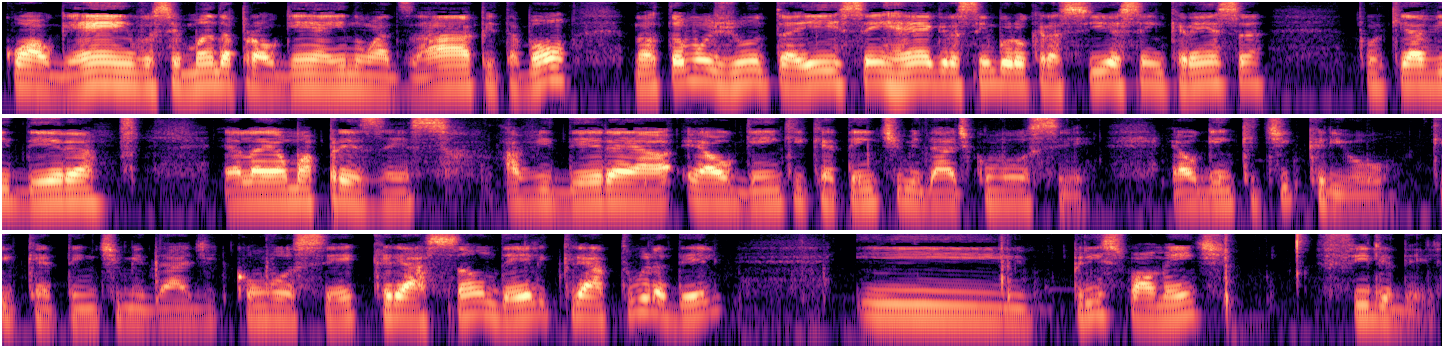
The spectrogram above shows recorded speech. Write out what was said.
com alguém, você manda para alguém aí no WhatsApp, tá bom? Nós estamos juntos aí, sem regras, sem burocracia, sem crença, porque a videira ela é uma presença. A videira é, é alguém que quer ter intimidade com você. É alguém que te criou, que quer ter intimidade com você, criação dele, criatura dele e principalmente filho dele.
